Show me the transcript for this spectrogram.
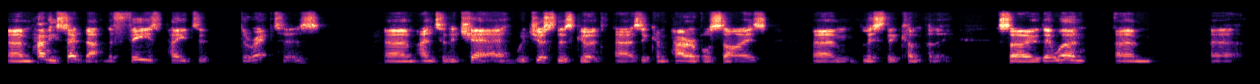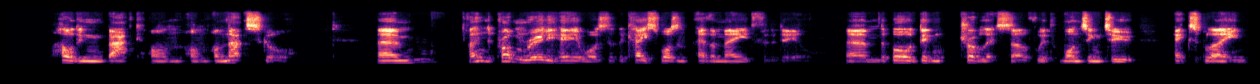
Um, having said that, the fees paid to directors um, and to the chair were just as good as a comparable size um, listed company. So they weren't um, uh, holding back on, on, on that score. Um, I think the problem really here was that the case wasn't ever made for the deal. the board didn't trouble itself with wanting to explain.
